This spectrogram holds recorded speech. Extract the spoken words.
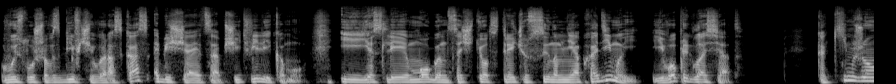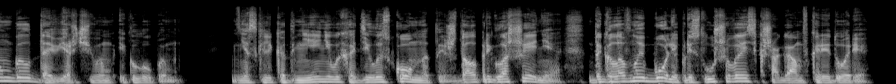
Выслушав сбивчивый рассказ, обещает сообщить Великому. И если Моган сочтет встречу с сыном необходимой, его пригласят. Каким же он был доверчивым и глупым. Несколько дней не выходил из комнаты, ждал приглашения, до головной боли прислушиваясь к шагам в коридоре,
